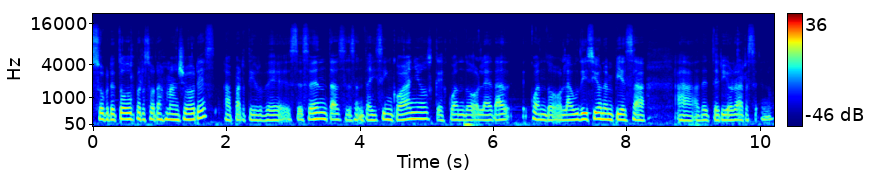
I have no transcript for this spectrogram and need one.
sobre todo personas mayores a partir de 60, 65 años, que es cuando la edad, cuando la audición empieza a deteriorarse, ¿no?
